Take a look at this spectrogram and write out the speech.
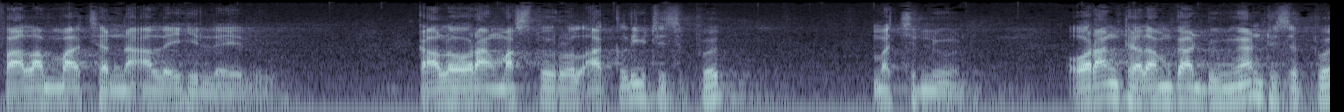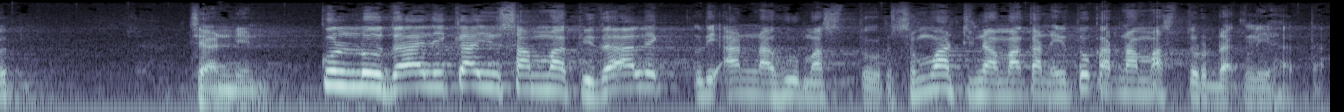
falam majana alaihi lailu. Kalau orang masturul akli disebut majnun. Orang dalam kandungan disebut janin kullu dzalika yusamma bidzalik li'annahu mastur semua dinamakan itu karena mastur tidak kelihatan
